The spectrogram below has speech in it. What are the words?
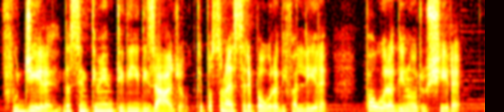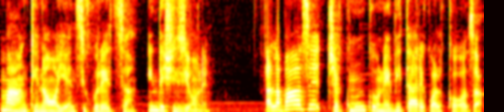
fuggire da sentimenti di disagio che possono essere paura di fallire, paura di non riuscire, ma anche noia, insicurezza, indecisione. Alla base c'è comunque un evitare qualcosa.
